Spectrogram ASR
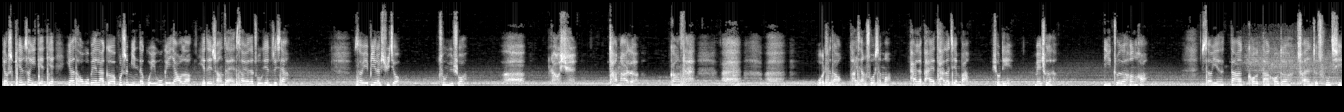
要是偏上一点点，丫头不被那个不知名的鬼物给咬了，也得伤在少爷的竹剑之下。少爷憋了许久，终于说：“老许，他妈的，刚才……我知道他想说什么，拍了拍他的肩膀：“兄弟，没错的，你做的很好。”少爷大口大口的喘着粗气，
